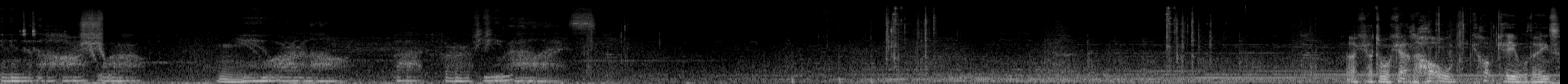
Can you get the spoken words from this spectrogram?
into the harsh world. Hmm. You are alone, but for a few allies. I have to work out the hot, hotkey all these.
